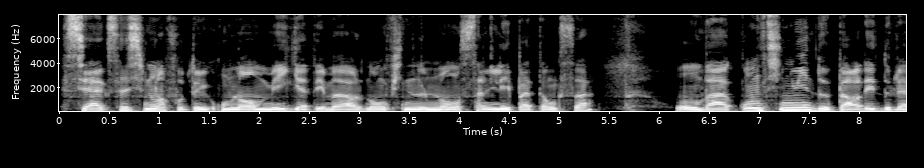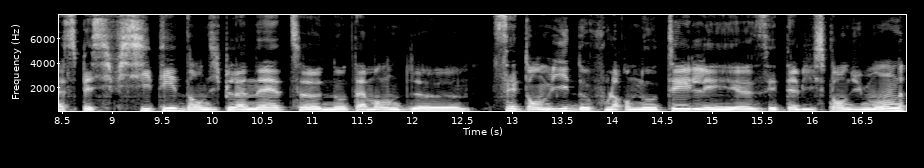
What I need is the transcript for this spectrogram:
c'est accessible en fauteuil roulant, mais il y a des marges, donc finalement ça ne l'est pas tant que ça. On va continuer de parler de la spécificité d'Andy-Planet, notamment de cette envie de vouloir noter les euh, établissements du monde.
